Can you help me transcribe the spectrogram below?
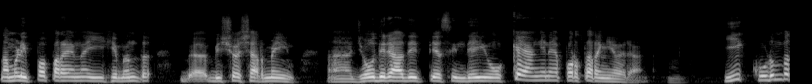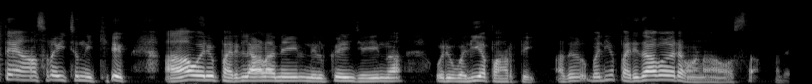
നമ്മളിപ്പോൾ പറയുന്ന ഈ ഹിമന്ത് ബിശ്വശർമ്മയും ബിശ്വ ശർമ്മയും ആ, ജ്യോതിരാദിത്യ സിന്ധ്യയും ഒക്കെ അങ്ങനെ പുറത്തിറങ്ങിയവരാണ്. ഈ കുടുംബത്തെ ആശ്രയിച്ച് നിൽക്കുകയും ആ ഒരു പരിലാളനയിൽ നിൽക്കുകയും ചെയ്യുന്ന ഒരു വലിയ പാർട്ടി അത് വലിയ പരിതാപകരമാണ് ആ അവസ്ഥ. അതെ.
